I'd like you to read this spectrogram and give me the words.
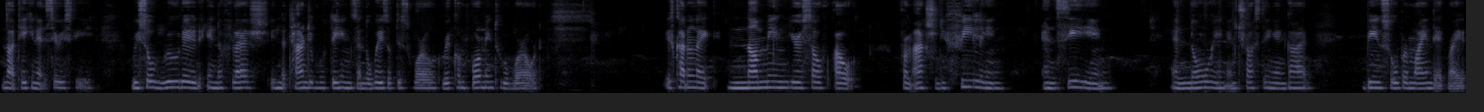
not taking it seriously. We're so rooted in the flesh, in the tangible things and the ways of this world. We're conforming to the world. It's kind of like numbing yourself out from actually feeling and seeing and knowing and trusting in God, being sober minded, right?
